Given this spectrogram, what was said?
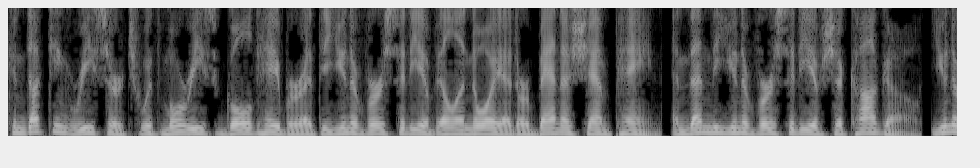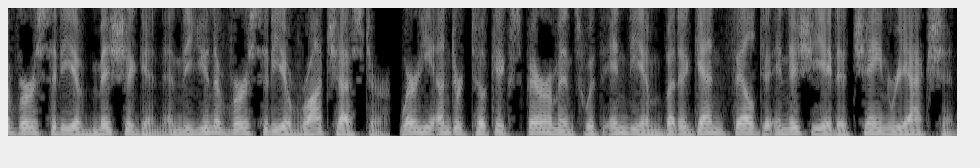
conducting research with Maurice Goldhaber at the University of Illinois at Urbana-Champaign, and then the University of Chicago, University of Michigan and the University of Rochester, where he undertook experiments with indium but again failed to initiate a chain reaction.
